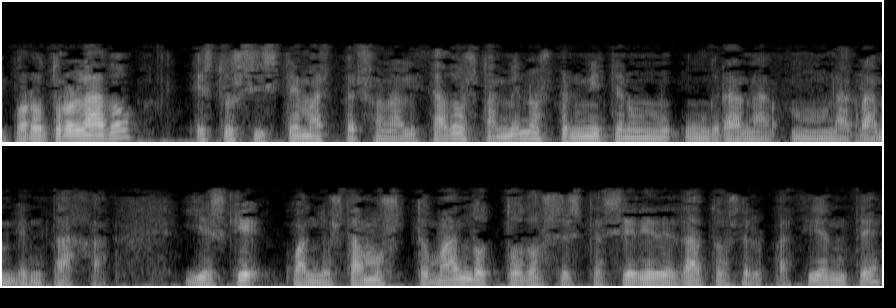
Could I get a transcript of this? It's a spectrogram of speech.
Y por otro lado, estos sistemas personalizados también nos permiten una gran ventaja. Y es que cuando estamos tomando toda esta serie de datos del paciente,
